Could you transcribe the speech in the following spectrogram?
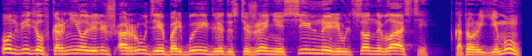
он видел в Корнилове лишь орудие борьбы для достижения сильной революционной власти, в которой ему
